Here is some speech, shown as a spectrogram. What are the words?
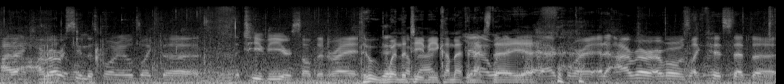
I, I remember seeing this one. It was like the the TV or something, right? Who They win the TV, back. come back the Yeah, next day, yeah. back for it, and I remember everyone was like pissed that the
